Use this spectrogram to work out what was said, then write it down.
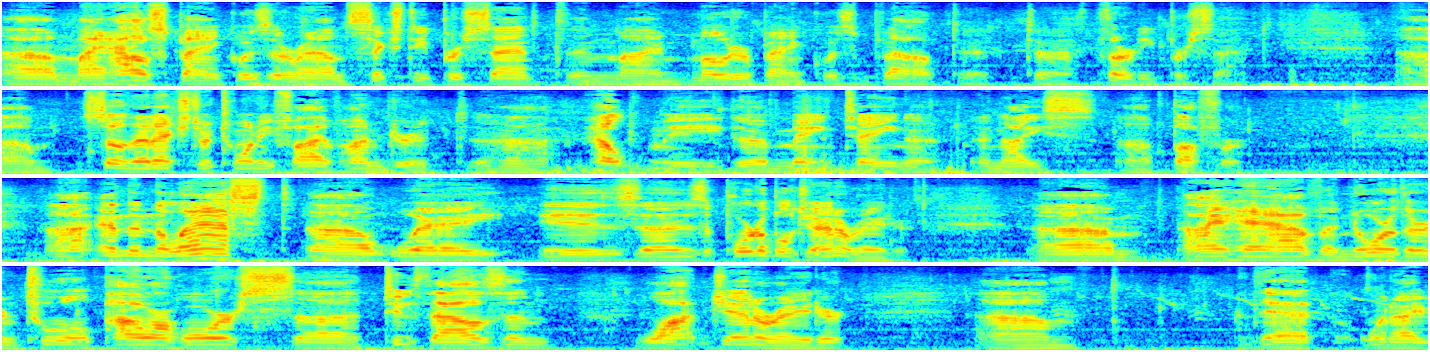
uh, my house bank was at around 60% and my motor bank was about at 30%. Um, so that extra 2,500 uh, helped me to maintain a, a nice uh, buffer. Uh, and then the last uh, way is, uh, is a portable generator. Um, I have a Northern Tool Power Horse 2,000 watt generator um, that when I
